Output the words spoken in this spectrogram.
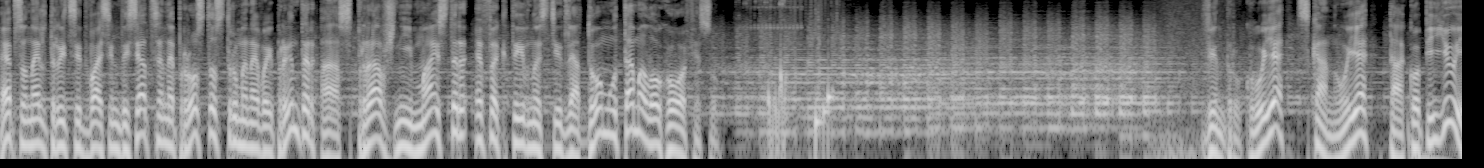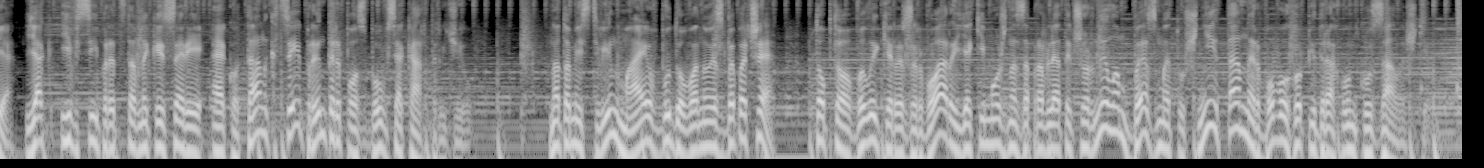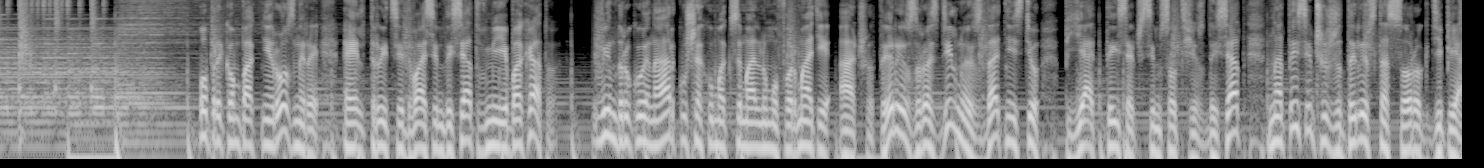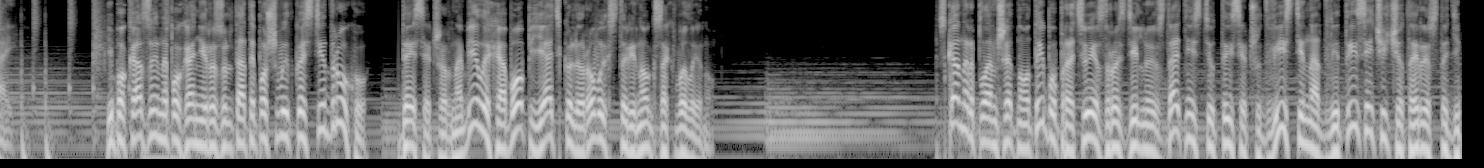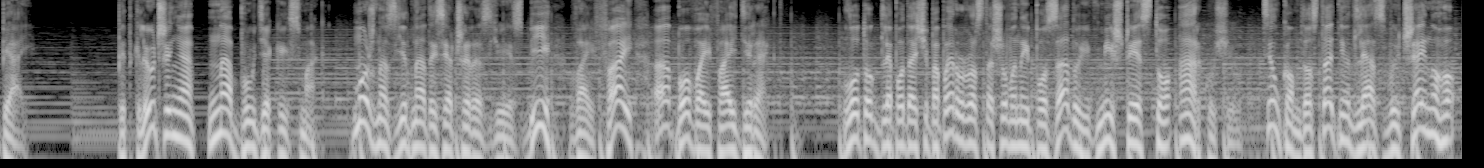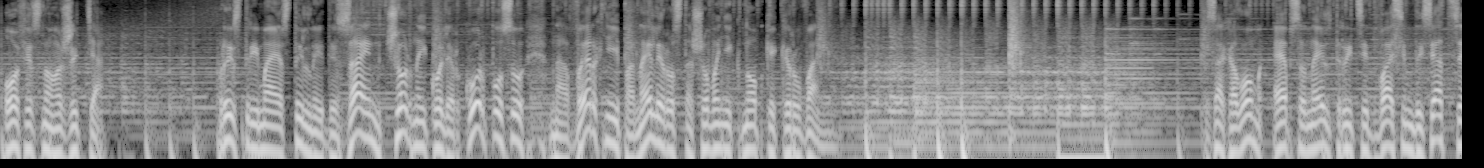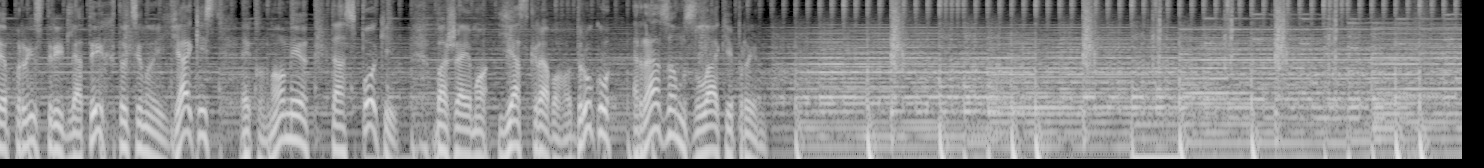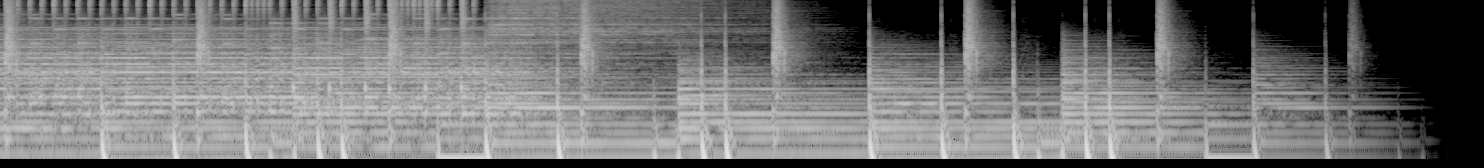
Epson L3270 – це не просто струменевий принтер, а справжній майстер ефективності для дому та малого офісу. Він друкує, сканує та копіює. Як і всі представники серії EcoTank, цей принтер позбувся картриджів. Натомість він має вбудовану СБПЧ, тобто великі резервуари, які можна заправляти чорнилом без метушні та нервового підрахунку залишків. Попри компактні розміри, L3270 вміє багато. Він друкує на аркушах у максимальному форматі А4 з роздільною здатністю 5760 на 1440 dpi. І показує непогані результати по швидкості друку 10 чорно-білих або 5 кольорових сторінок за хвилину. Сканер планшетного типу працює з роздільною здатністю 1200 на 2400 dpi. Підключення на будь-який смак. Можна з'єднатися через USB, Wi-Fi або Wi-Fi Direct. Лоток для подачі паперу розташований позаду і вміщує 100 аркушів. Цілком достатньо для звичайного офісного життя. Пристрій має стильний дизайн, чорний колір корпусу. На верхній панелі розташовані кнопки керування. Загалом Epson L3270 – це пристрій для тих, хто цінує якість, економію та спокій. Бажаємо яскравого друку разом з Lucky Print.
